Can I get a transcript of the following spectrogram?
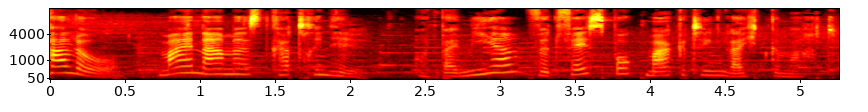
Hallo, mein Name ist Katrin Hill und bei mir wird Facebook Marketing leicht gemacht.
